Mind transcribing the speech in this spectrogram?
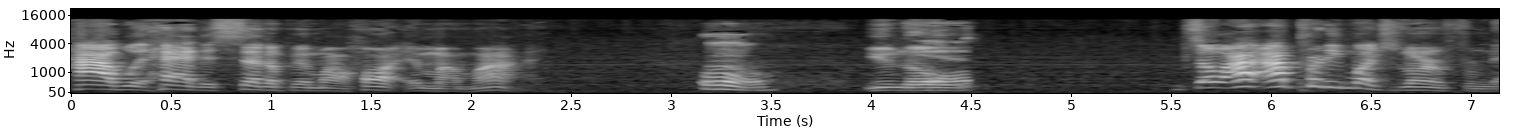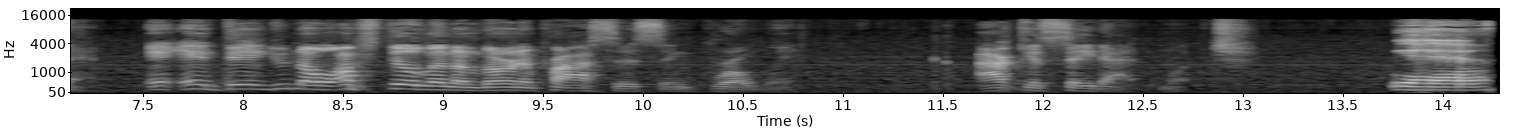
how I would had it set up in my heart and my mind. Mm. You know, yeah. so I, I, pretty much learned from that, and, and, then you know I'm still in a learning process and growing. I can say that much. Yeah,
